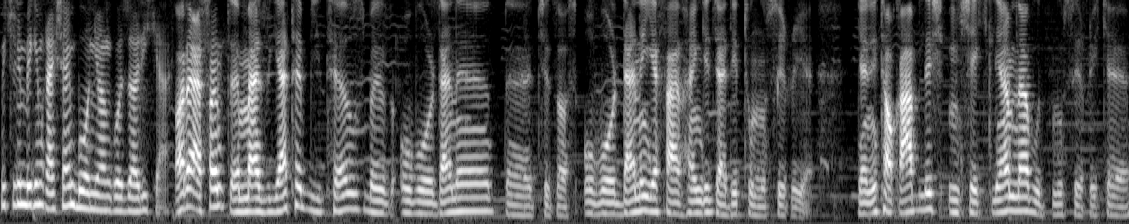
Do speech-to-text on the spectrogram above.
می‌تونیم بگیم قشنگ بنیانگذاری کرد. آره اصلا مزیت بیتلز به اووردن چیزاست. اووردن یه فرهنگ جدید تو موسیقیه. یعنی تا قبلش این شکلی هم نبود موسیقی که.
